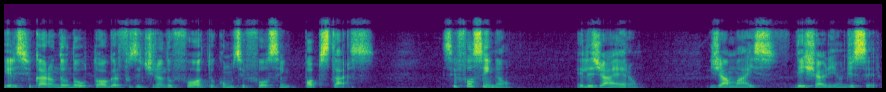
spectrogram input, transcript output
e eles ficaram dando autógrafos e tirando foto como se fossem popstars. Se fossem não, eles já eram. Jamais deixariam de ser.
